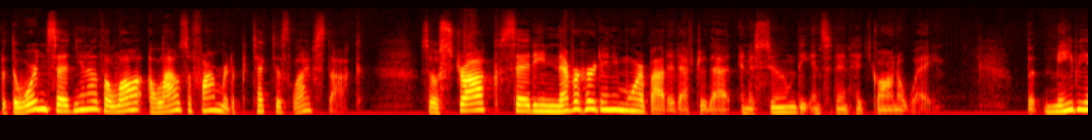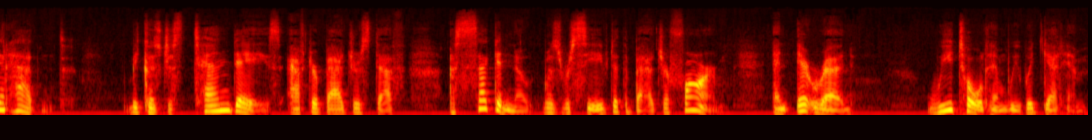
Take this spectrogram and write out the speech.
but the warden said, you know, the law allows a farmer to protect his livestock. So Strock said he never heard any more about it after that and assumed the incident had gone away. But maybe it hadn't, because just 10 days after Badger's death, a second note was received at the Badger farm, and it read, We told him we would get him,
